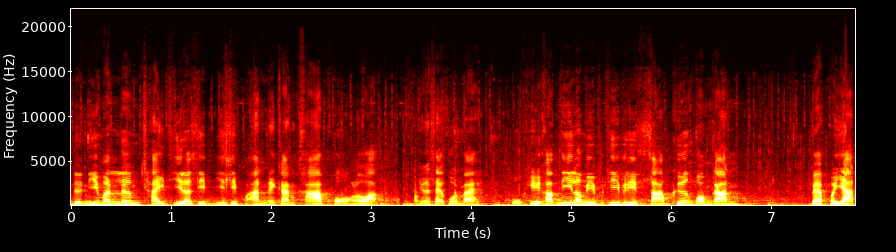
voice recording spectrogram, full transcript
เดี๋ยวนี้มันเริ่มใช้ทีละสิบยี่สิบอันในการค้าของแล้วอะเดี๋ยวก็ใส่คนไป โอเคครับนี่เรามีที่ผลิต 3 เครื่องพร้อมกัน แบบประหยัด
